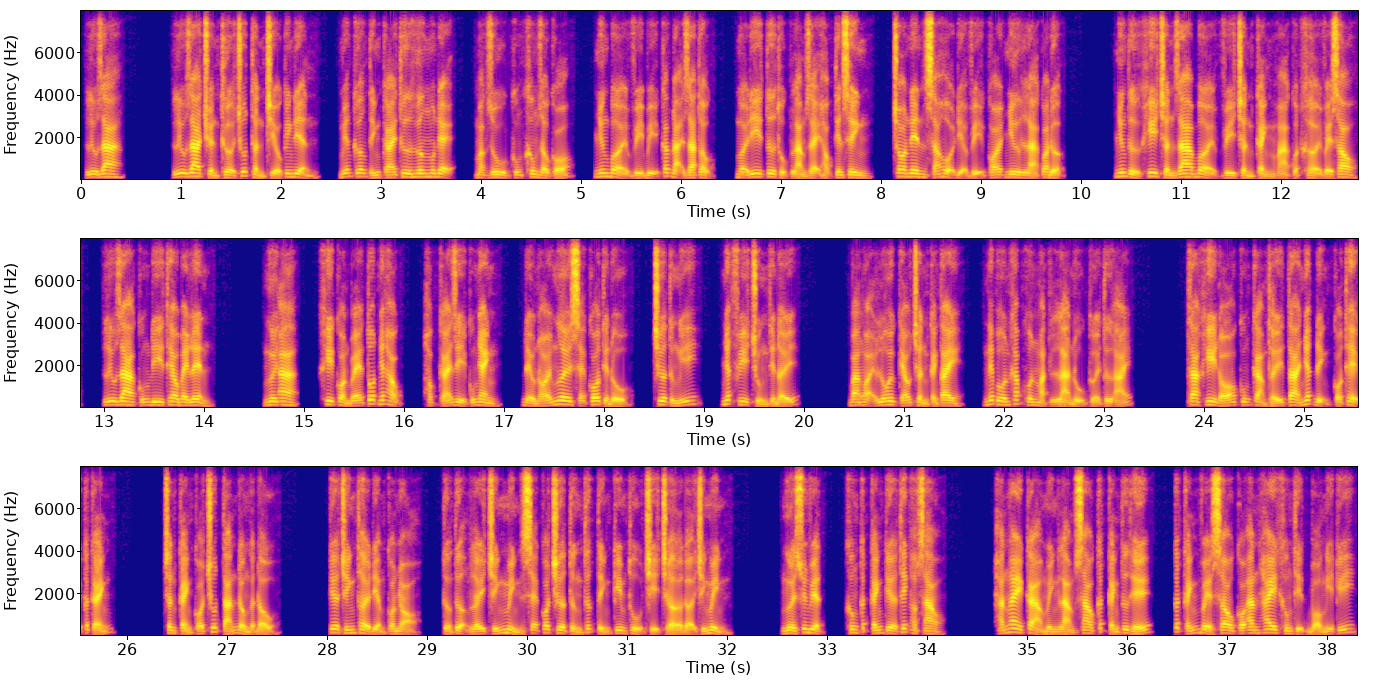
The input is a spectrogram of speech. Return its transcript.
lưu gia. Lưu gia truyền thừa chút thần triều kinh điển, miễn cưỡng tính cái thư hương môn đệ, mặc dù cũng không giàu có nhưng bởi vì bị các đại gia tộc mời đi tư thục làm dạy học tiên sinh, cho nên xã hội địa vị coi như là qua được. Nhưng từ khi trần gia bởi vì trần cảnh mà quật khởi về sau, lưu gia cũng đi theo bay lên. Ngươi a, khi còn bé tốt nhất học học cái gì cũng nhanh, đều nói ngươi sẽ có tiền đồ, chưa từng nghĩ, nhất phi trùng thiên đấy. Bà ngoại lôi kéo trần cánh tay, nếp ôn khắp khuôn mặt là nụ cười tự ái. Ta khi đó cũng cảm thấy ta nhất định có thể cất cánh. Trần cảnh có chút tán đồng gật đầu. Kia chính thời điểm còn nhỏ, tưởng tượng lấy chính mình sẽ có chưa từng thức tỉnh kim thủ chỉ chờ đợi chính mình. Người xuyên việt, không cất cánh kia thích hợp sao? Hắn ngay cả mình làm sao cất cánh tư thế, cất cánh về sau có ăn hay không thịt bỏ nghĩ kỹ.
